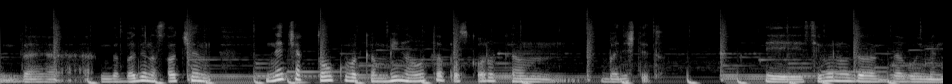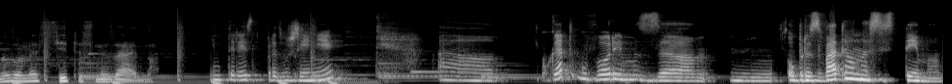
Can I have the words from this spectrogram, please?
да, да бъде насочен не чак толкова към миналото, а по-скоро към бъдещето. И сигурно да, да го именуваме Сите сме заедно. Интересно предложение. А, когато говорим за м, образователна система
